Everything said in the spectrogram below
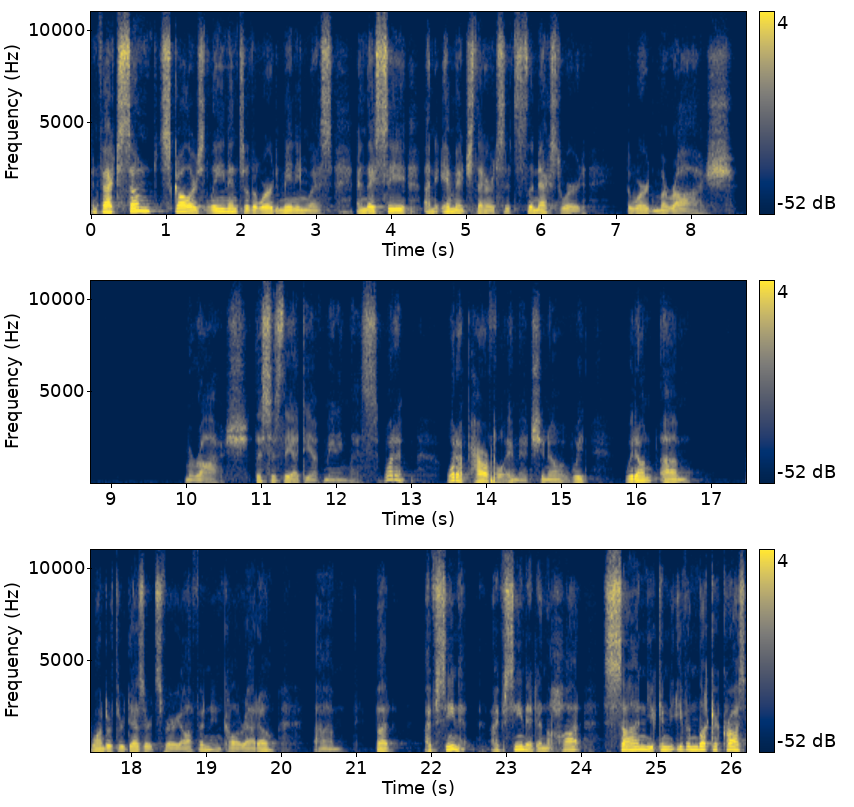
In fact, some scholars lean into the word meaningless and they see an image there. It's, it's the next word, the word mirage. Mirage. This is the idea of meaningless. What a, what a powerful image. You know, we, we don't um, wander through deserts very often in Colorado, um, but I've seen it. I've seen it in the hot sun. You can even look across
